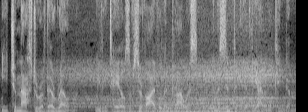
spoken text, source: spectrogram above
Each a master of their realm, weaving tales of survival and prowess in the symphony of the animal kingdom.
